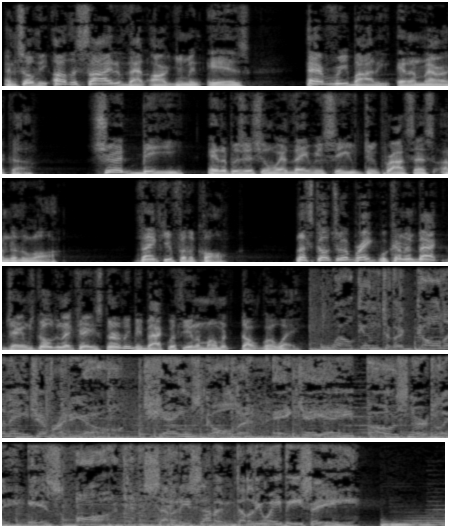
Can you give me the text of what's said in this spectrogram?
And so the other side of that argument is everybody in America should be in a position where they receive due process under the law. Thank you for the call. Let's go to a break. We're coming back. James Golden, aka Snerdley, be back with you in a moment. Don't go away. Welcome to the golden age of radio. James Golden, aka Bo Snerdley, is on 77 WABC.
